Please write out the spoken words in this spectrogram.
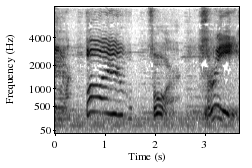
Five, four, three,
